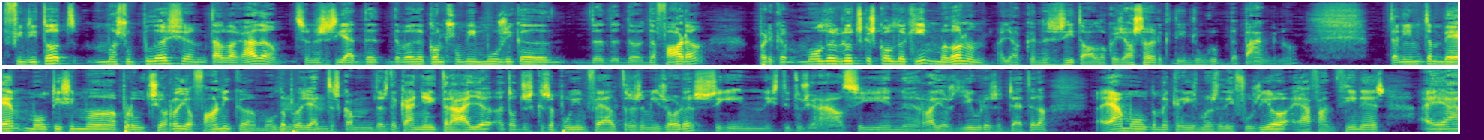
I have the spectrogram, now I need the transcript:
fins i tot me supleixen tal vegada la necessitat d'haver de, de consumir música de, de, de, de fora perquè molts dels grups que escolto aquí me donen allò que necessito o el que jo cerc dins un grup de punk no? tenim també moltíssima producció radiofònica, molt de projectes mm -hmm. com des de Canya i Tralla a tots els que se puguin fer altres emissores, siguin institucionals, siguin eh, ràdios lliures, etc. Hi ha molt de mecanismes de difusió, hi ha fanzines, hi ha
